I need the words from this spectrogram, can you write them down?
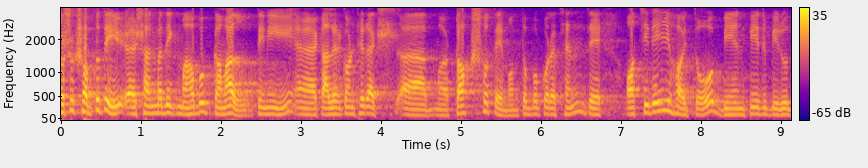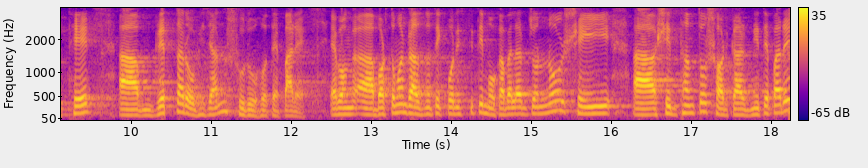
দর্শক, সম্প্রতি সাংবাদিক মাহবুব কামাল তিনি কালের কণ্ঠের এক টক শোতে মন্তব্য করেছেন যে, অচিরেই হয়তো বিএনপির বিরুদ্ধে গ্রেপ্তার অভিযান শুরু হতে পারে এবং বর্তমান রাজনৈতিক পরিস্থিতি মোকাবেলার জন্য সেই সিদ্ধান্ত সরকার নিতে পারে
